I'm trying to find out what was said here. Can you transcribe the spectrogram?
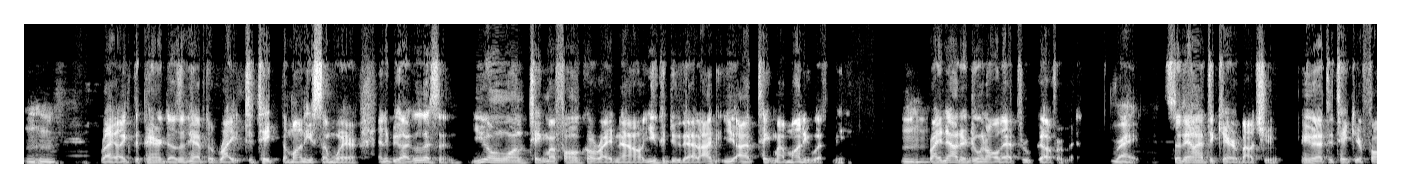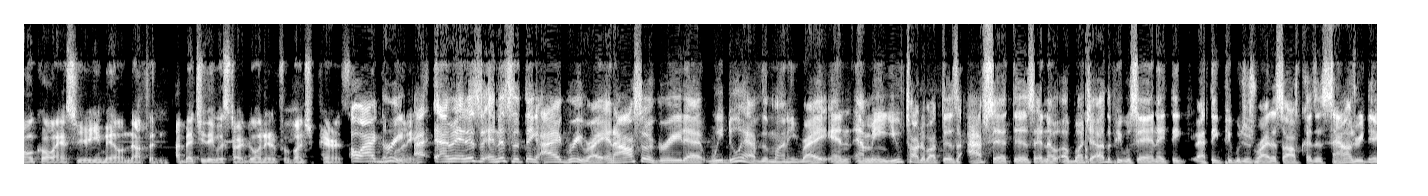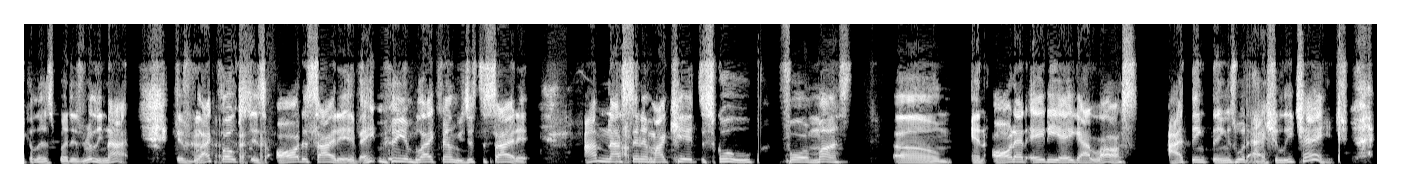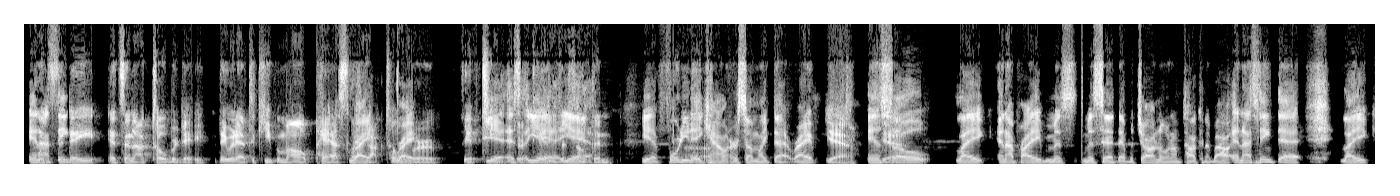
Hmm Right. Like the parent doesn't have the right to take the money somewhere and to be like, listen, you don't want to take my phone call right now. You could do that. I, you, I take my money with me. hmm Right now, they're doing all that through government. Right. So they don't have to care about you. They don't have to take your phone call, answer your email, nothing. I bet you they would start doing it if a bunch of parents. Oh, I agree. I, I mean, this, and this is the thing. I agree, right? And I also agree that we do have the money, right? And I mean, you've talked about this. I've said this, and a, a bunch of other people say, and they think I think people just write us off because it sounds ridiculous, but it's really not. If black folks is all decided, if eight million black families just decided, I'm not Not sending my kid to school for a month, um, and all that ADA got lost. I think things would actually change, and What's I think date? It's an October date. They would have to keep them out past like Right, October 15th Yeah, it's- or 10th yeah, yeah. something. yeah, 40 day Uh, count or something like that, right? Yeah. And yeah. so, like, and I probably mis missaid that, but y'all know what I'm talking about. And I think that, like,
